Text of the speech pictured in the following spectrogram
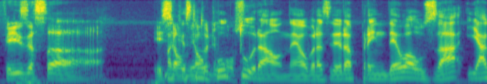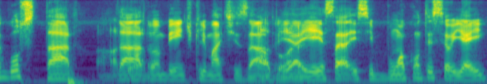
fez essa esse uma questão cultural, né? O brasileiro aprendeu a usar e a gostar da, do ambiente climatizado. Adora. E aí essa, esse boom aconteceu. E aí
